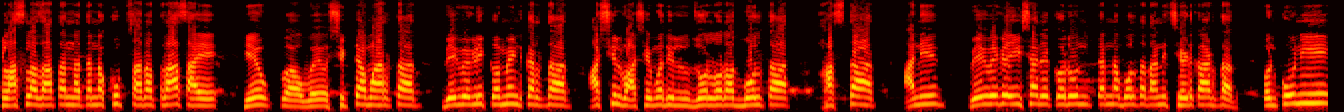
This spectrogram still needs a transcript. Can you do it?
क्लासला जाताना त्यांना खूप सारा त्रास आहे. हे शिट्ट्या मारतात वेगवेगळी कमेंट करतात अश्लील भाषेमध्ये जोरजोरात बोलतात हसतात आणि वेगवेगळे इशारे करून त्यांना बोलतात आणि छेड काढतात. पण कोणी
